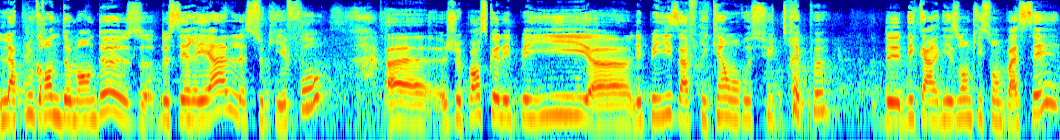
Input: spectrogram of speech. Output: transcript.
la plus grande demandeuse de céréales, ce qui est faux. je pense que les pays, les pays africains ont reçu très peu des cargaisons qui sont passées.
